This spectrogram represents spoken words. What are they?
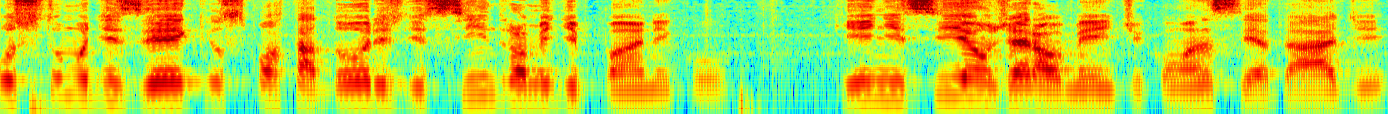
costumo dizer que os portadores de síndrome de pânico, que iniciam geralmente com ansiedade,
